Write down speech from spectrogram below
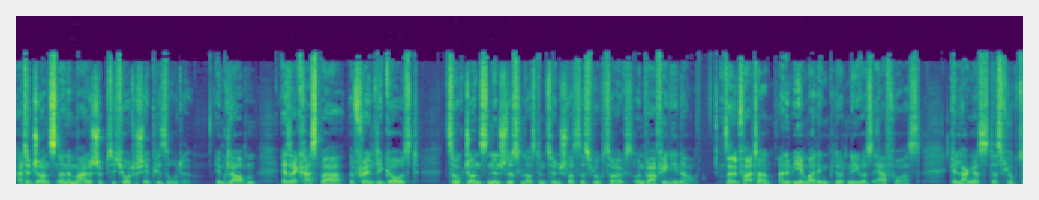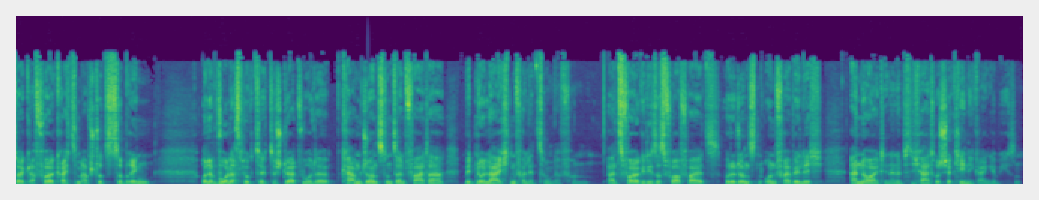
hatte Johnson eine manische psychotische Episode. Im Glauben, er sei Caspar, the Friendly Ghost, zog Johnson den Schlüssel aus dem Zündschloss des Flugzeugs und warf ihn hinaus. Seinem Vater, einem ehemaligen Piloten der US Air Force, gelang es, das Flugzeug erfolgreich zum Absturz zu bringen, und obwohl das Flugzeug zerstört wurde, kamen Johnston und sein Vater mit nur leichten Verletzungen davon. Als Folge dieses Vorfalls wurde Johnston unfreiwillig erneut in eine psychiatrische Klinik eingewiesen.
